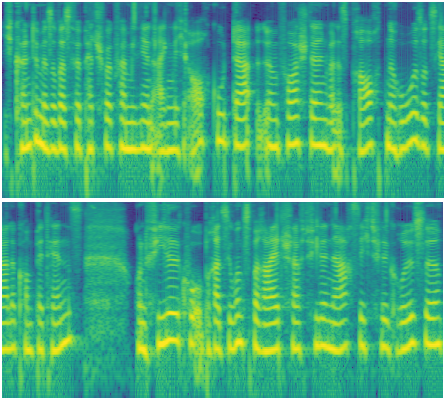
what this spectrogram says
Ich könnte mir sowas für Patchwork-Familien eigentlich auch gut da, äh, vorstellen, weil es braucht eine hohe soziale Kompetenz und viel Kooperationsbereitschaft, viel Nachsicht, viel Größe,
